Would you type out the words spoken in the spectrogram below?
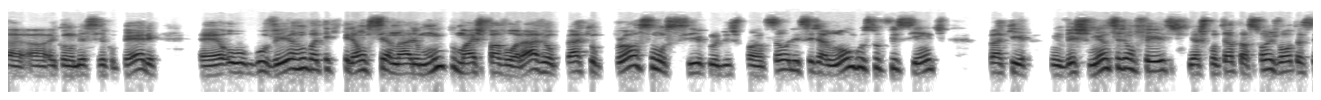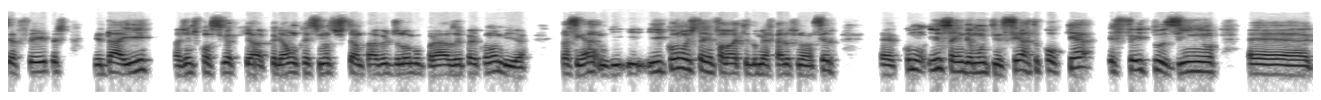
a, a, economia se recupere, é, o governo vai ter que criar um cenário muito mais favorável para que o próximo ciclo de expansão ele seja longo o suficiente para que investimentos sejam feitos e as contratações voltem a ser feitas e daí a gente consiga criar um crescimento sustentável de longo prazo para a economia. Então, assim, é, e, e, quando a gente está falando aqui do mercado financeiro, é, como isso ainda é muito incerto, qualquer efeitozinho é,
